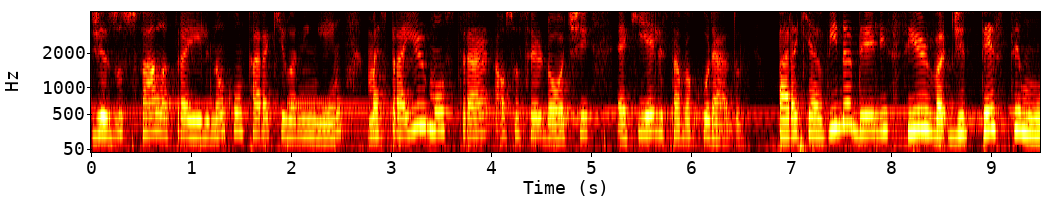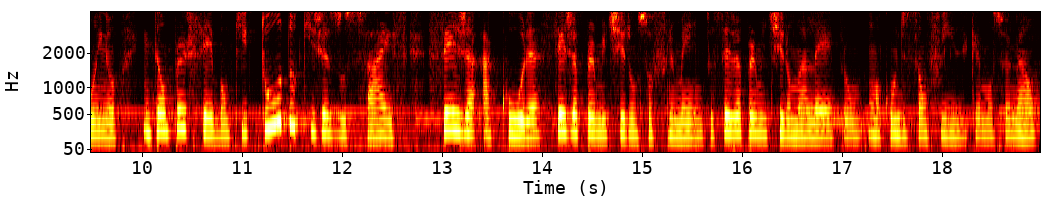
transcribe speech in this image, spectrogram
Jesus fala para ele não contar aquilo a ninguém, mas para ir mostrar ao sacerdote é, que ele estava curado para que a vida dele sirva de testemunho. Então percebam que tudo que Jesus faz, seja a cura, seja permitir um sofrimento, seja permitir uma lepra, uma condição física, emocional,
